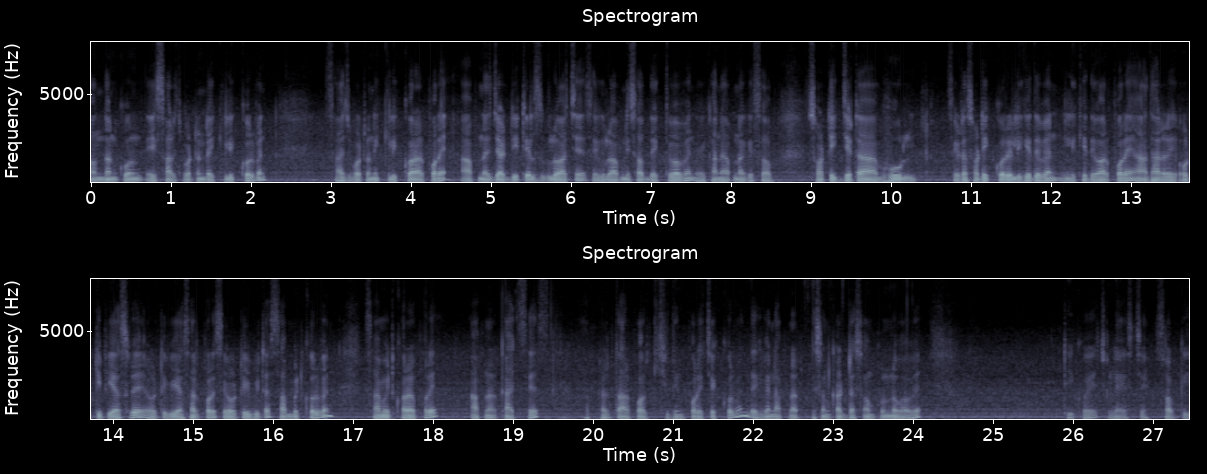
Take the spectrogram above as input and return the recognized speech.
সন্ধান করুন, এই সার্চ বাটনটায় ক্লিক করবেন। সার্চ বাটনে ক্লিক করার পরে আপনার যা ডিটেলসগুলো আছে, সেগুলো আপনি সব দেখতে পাবেন। এখানে আপনাকে সব সঠিক যেটা ভুল সেটা সঠিক করে লিখে দেবেন। লিখে দেওয়ার পরে আধারে ওটিপি আসবে। ওটিপি আসার পরে সেই ওটিপিটা সাবমিট করবেন। সাবমিট করার পরে আপনার কাজ শেষ। আপনার তারপর কিছুদিন পরে চেক করবেন। দেখবেন আপনার রেশন কার্ডটা সম্পূর্ণভাবে ঠিক হয়ে চলে এসছে। সব কিছু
